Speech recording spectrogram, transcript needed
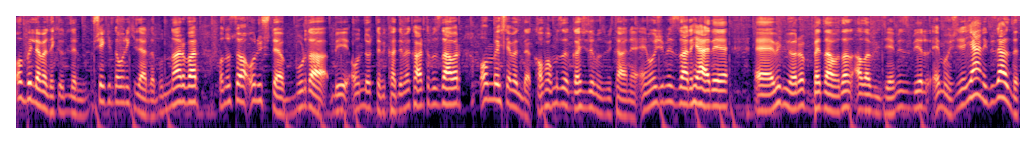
11 leveldeki ödüllerimiz bu şekilde 12'lerde bunlar var. Ondan sonra 13'te burada bir 14'te bir kademe kartımız daha var. 15 levelde kafamızı kaşıdığımız bir tane emojimiz var yani. Ee, bilmiyorum bedavadan alabileceğimiz bir emoji yani güzeldir.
